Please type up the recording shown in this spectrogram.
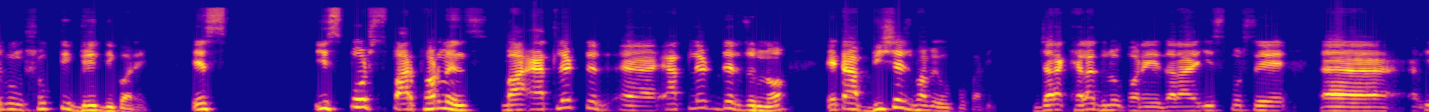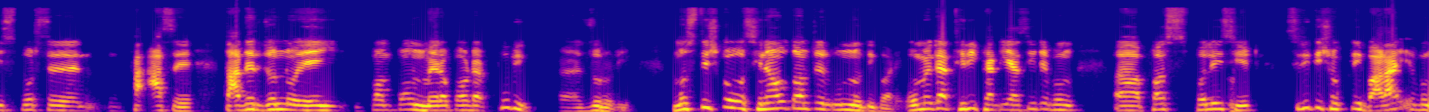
এবং শক্তি বৃদ্ধি করে। স্পোর্টস পারফরমেন্স বা অ্যাথলেটদের অ্যাথলেটদের জন্য এটা বিশেষভাবে উপকারী। যারা খেলাধুলো করে, যারা স্পোর্টসে স্পোর্টসে আছে, তাদের জন্য এই কম্পাউন্ড মেরো পাউডার খুবই জরুরি। মস্তিষ্ক ও স্নায়ুতন্ত্রের উন্নতি করে। ওমেগা থ্রি ফ্যাটি অ্যাসিড এবং ফসফোলিসিড স্মৃতিশক্তি বাড়ায় এবং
